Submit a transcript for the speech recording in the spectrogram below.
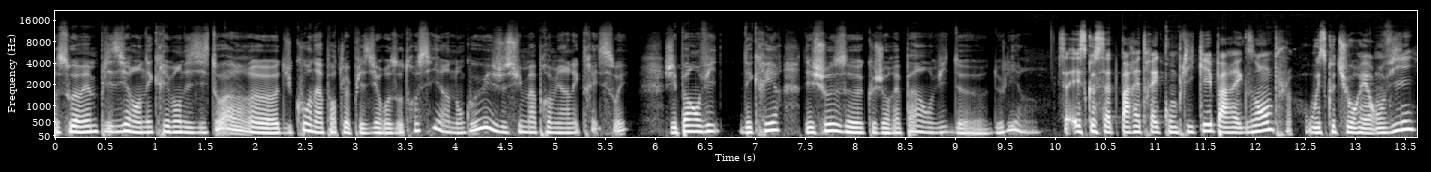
soi-même plaisir en écrivant des histoires, euh, du coup, on apporte le plaisir aux autres aussi. Hein. Donc oui, oui, je suis ma première lectrice, oui. J'ai pas envie d'écrire des choses euh, que j'aurais pas envie de, lire. Est-ce que ça te paraîtrait compliqué, par exemple, ou est-ce que tu aurais envie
